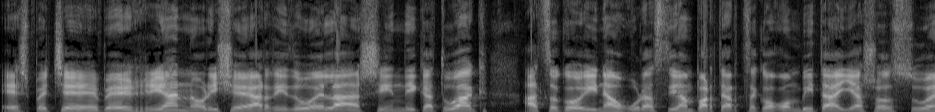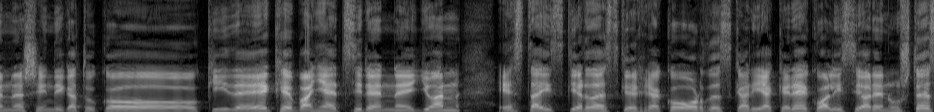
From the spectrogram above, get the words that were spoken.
espetxe berrian horixe argi duela sindikatuak. Atzoko inaugurazioan parte hartzeko gonbita jaso zuen sindikatuko kideek, baina ez ziren joan. Ez da izkierda ezkerriako ordezkariak ere koalizioaren ustez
